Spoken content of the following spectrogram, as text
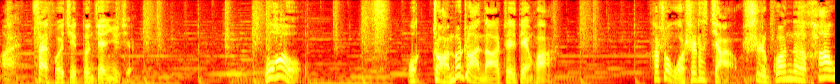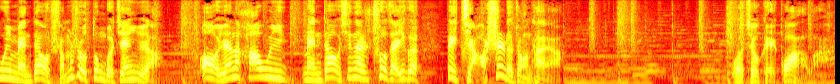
哎，再回去蹲监狱去。哇哦，我转不转呢？这电话，他说我是他假释官的哈维曼德尔，什么时候蹲过监狱啊？哦，原来哈维曼德尔现在是处在一个被假释的状态啊。我就给挂了，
